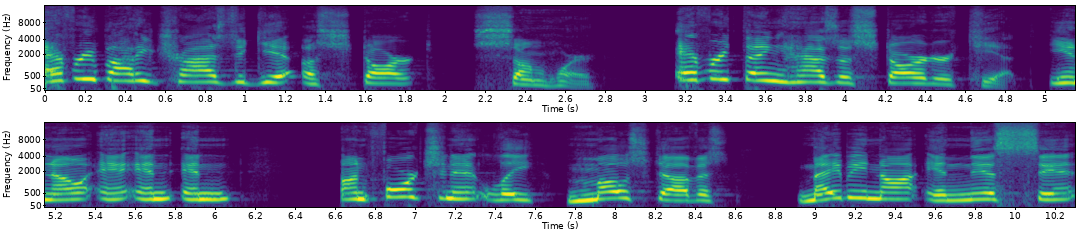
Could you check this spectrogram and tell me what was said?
Everybody tries to get a start somewhere everything has a starter kit, you know, and, and, and unfortunately, most of us, maybe not in this, sen-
